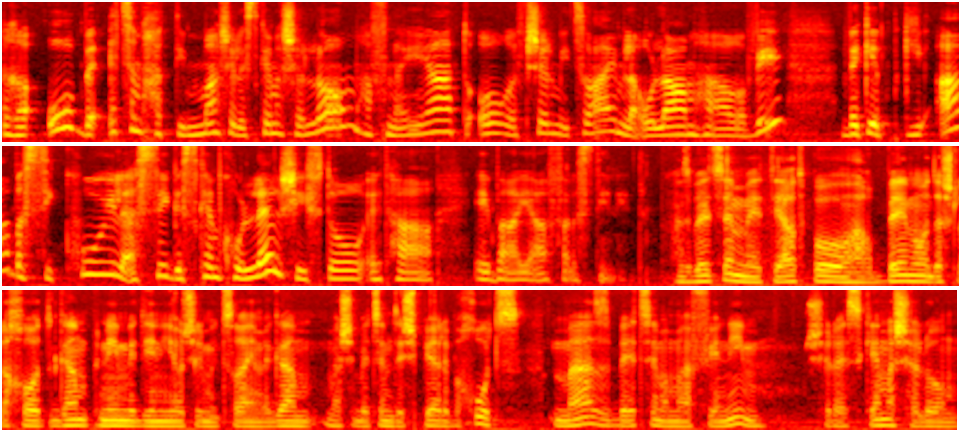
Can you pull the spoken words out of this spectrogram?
ראו בעצם חתימה של הסכם השלום הפניית עורף של מצרים לעולם הערבי. וכפגיעה בסיכוי להשיג הסכם כולל שיפתור את הבעיה הפלסטינית. אז בעצם אה, תיארת פה הרבה מאוד השלכות, גם פנים-מדיניות של מצרים וגם מה שבעצם זה השפיע לבחוץ. מה אז בעצם המאפיינים של ההסכם השלום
